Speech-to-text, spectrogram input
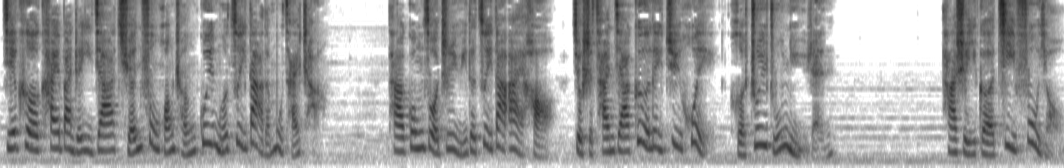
杰克开办着一家全凤凰城规模最大的木材厂。他工作之余的最大爱好就是参加各类聚会和追逐女人。他是一个既富有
